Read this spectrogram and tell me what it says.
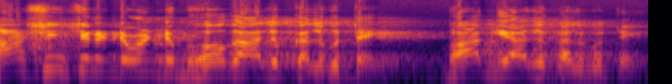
ఆశించినటువంటి భోగాలు కలుగుతాయి భాగ్యాలు కలుగుతాయి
